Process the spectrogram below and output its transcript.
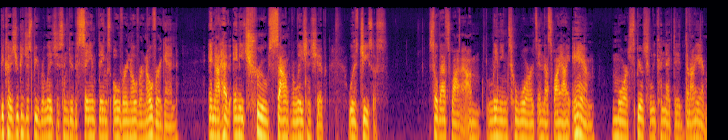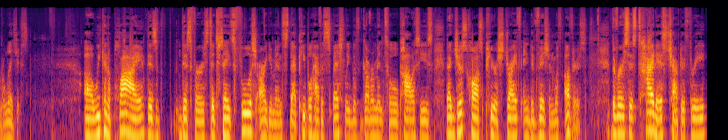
because you can just be religious and do the same things over and over and over again and not have any true sound relationship with Jesus. So that's why I'm leaning towards, and that's why I am more spiritually connected than I am religious. Uh, we can apply this this verse to today's foolish arguments that people have, especially with governmental policies that just cause pure strife and division with others. The verse is Titus chapter 3,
